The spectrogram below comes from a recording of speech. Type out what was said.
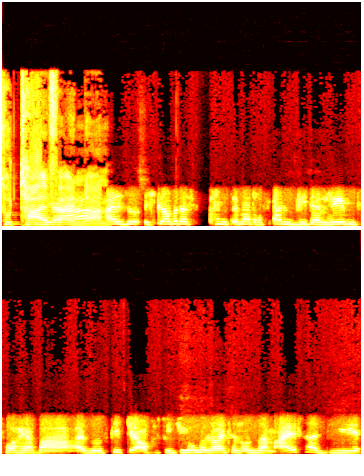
total ja, verändern. Also ich glaube, das kommt immer darauf an, wie dein Leben vorher war. Also es gibt ja auch die junge Leute in unserem Alter, die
